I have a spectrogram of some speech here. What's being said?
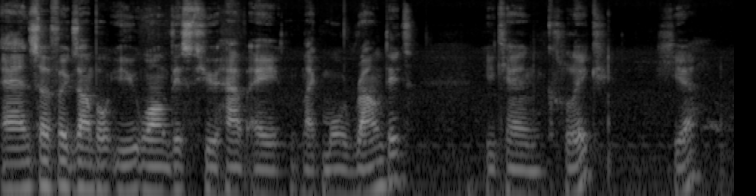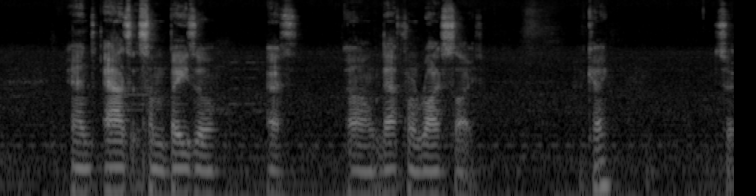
And so for example you want this to have a like more rounded. You can click here and add some bezel at um, left and right side. Okay. So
